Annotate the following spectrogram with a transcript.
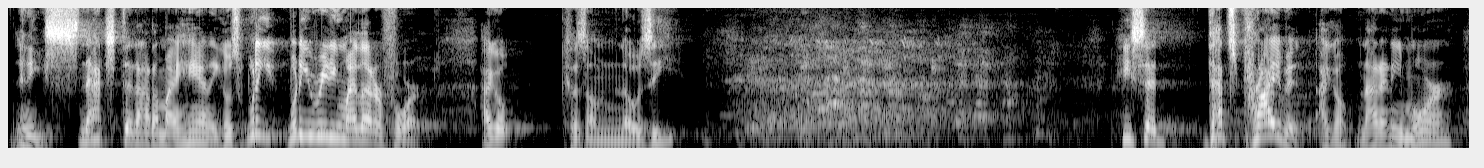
and he snatched it out of my hand. He goes, What are you, what are you reading my letter for? I go, Because I'm nosy. He said, That's private. I go, Not anymore.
